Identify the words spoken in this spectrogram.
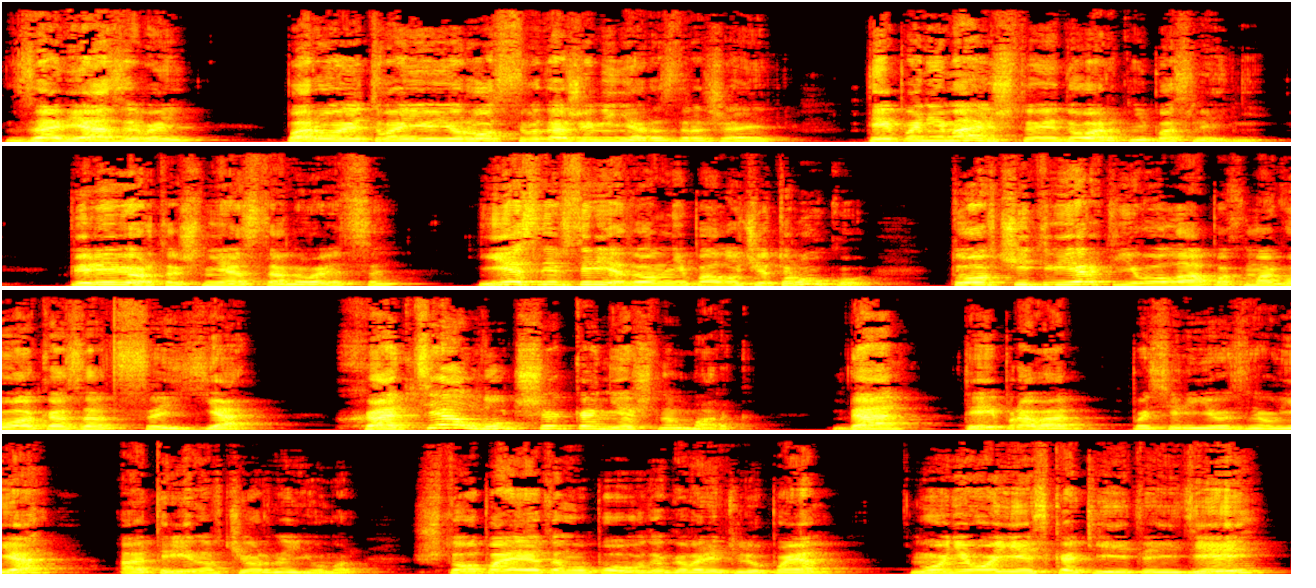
завязывай. Порой твое юродство даже меня раздражает. Ты понимаешь, что Эдуард не последний? Перевертыш не остановится. Если в среду он не получит руку, то в четверг в его лапах могу оказаться я. Хотя лучше, конечно, Марк. Да, ты права, посерьезнел я, отринув черный юмор. Что по этому поводу говорит Люпен? У него есть какие-то идеи?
